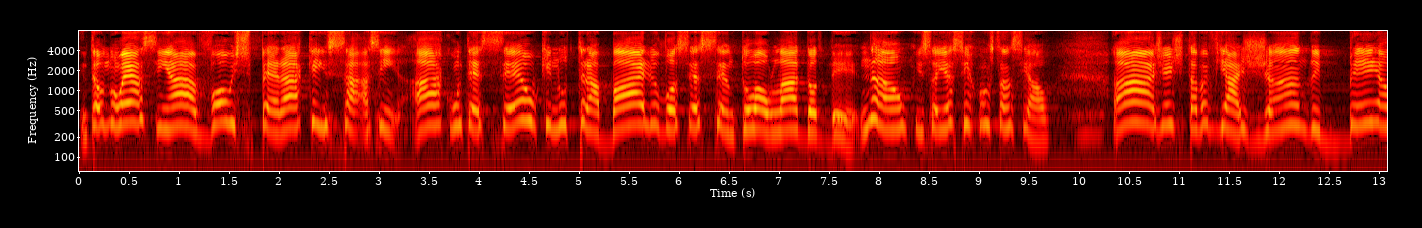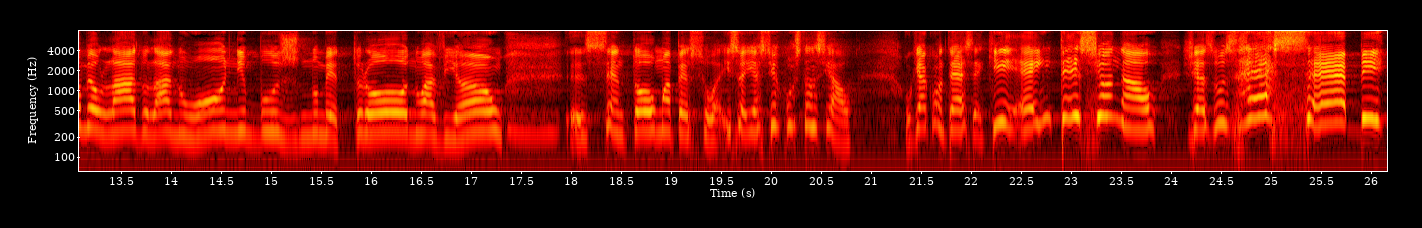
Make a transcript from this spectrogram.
Então não é assim, ah, vou esperar quem sabe. Assim, ah, aconteceu que no trabalho você sentou ao lado de. Não, isso aí é circunstancial. Ah, a gente estava viajando e bem ao meu lado, lá no ônibus, no metrô, no avião, eh, sentou uma pessoa. Isso aí é circunstancial. O que acontece aqui é intencional. Jesus recebe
